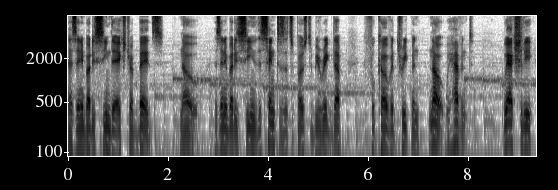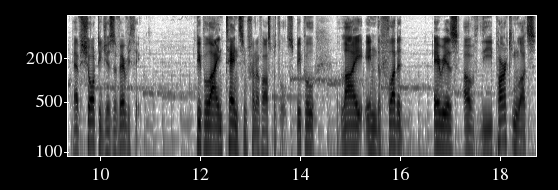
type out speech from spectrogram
Has anybody seen the extra beds? No. Has anybody seen the centers that's supposed to be rigged up for COVID treatment? No, we haven't. We actually have shortages of everything. People lie in tents in front of hospitals. People lie in the flooded areas of the parking lots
